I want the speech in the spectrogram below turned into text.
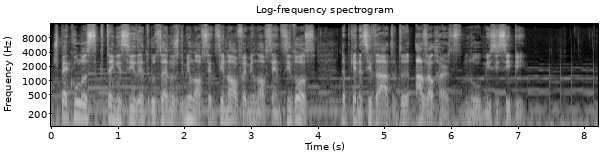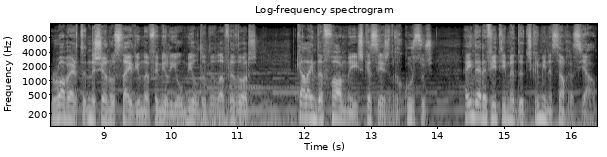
Especula-se que tenha sido entre os anos de 1909 a 1912, na pequena cidade de Hazlehurst, no Mississippi. Robert nasceu no seio de uma família humilde de lavradores, que além da fome e escassez de recursos, ainda era vítima de discriminação racial.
